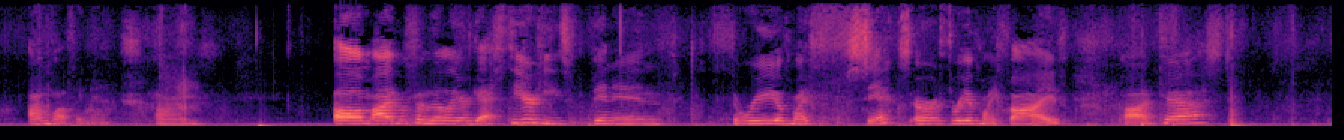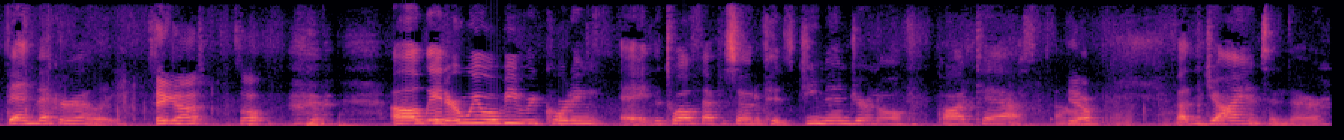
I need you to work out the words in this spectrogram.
I'm loving it. Um, um, I have a familiar guest here. He's been in three of my f- six or three of my five podcasts. Ben Beccarelli. Hey guys, what's up? Uh, later, we will be recording a, the 12th episode of his G Man Journal podcast. Um, Yep. About the Giants and their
